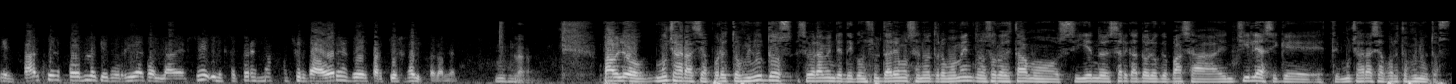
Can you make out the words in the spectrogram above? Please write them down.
en parte por lo que ocurría con la ADC y los sectores más conservadores del Partido Socialista también. Claro. Pablo, muchas gracias por estos minutos. Seguramente te consultaremos en otro momento. Nosotros estamos siguiendo de cerca todo lo que pasa en Chile, así que este, muchas gracias por estos minutos.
